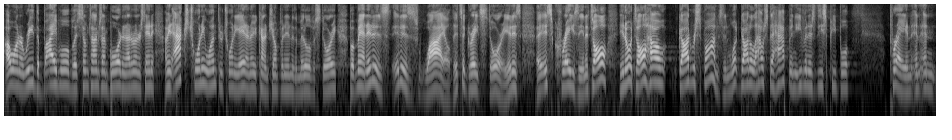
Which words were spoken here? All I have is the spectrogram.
I wanna read the Bible, but sometimes I'm bored and I don't understand it. I mean, Acts 21 through 28. I know you're kind of jumping into the middle of a story, but man, it is it is wild. It's a great story. It is it's crazy, and it's all you know. It's all how God responds and what God allows to happen, even as these people pray. And, and, and,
